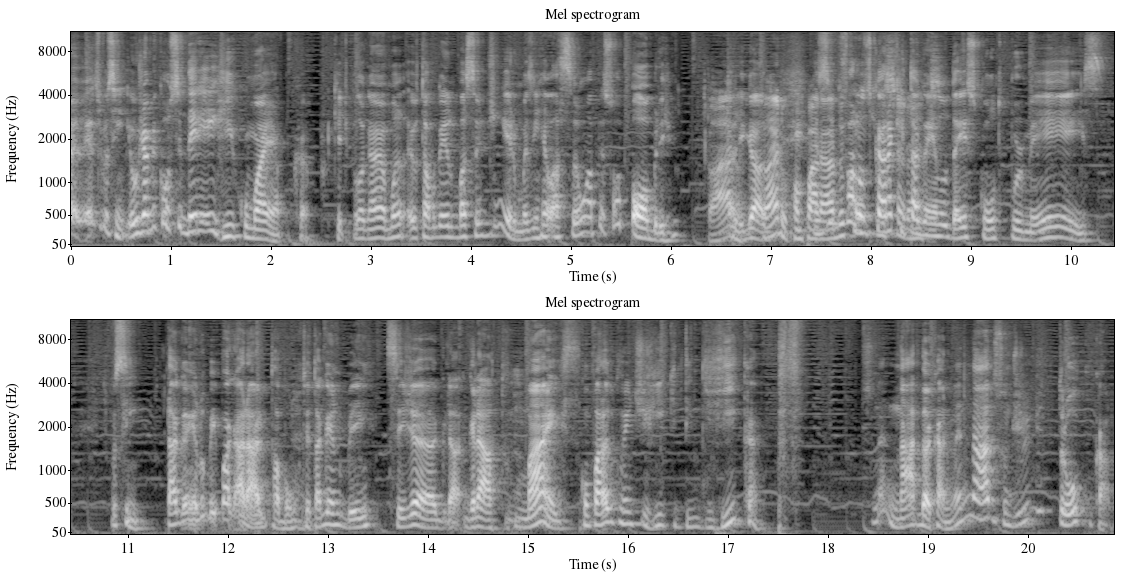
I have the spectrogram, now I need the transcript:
é, tipo assim, eu já me considerei rico uma época. Porque, tipo, eu ganhava- eu tava ganhando bastante dinheiro, mas em relação à pessoa pobre. Claro, Tá ligado? claro, Você comparado fala, com os caras que você tá ganhando 10 conto por mês. Tipo assim, tá ganhando bem pra caralho, tá bom? Você tá ganhando bem, seja gra- grato. Mas, comparado com gente rica tem de rica, pff, isso não é nada, cara. Não é nada, isso é um dinheiro de troco, cara.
